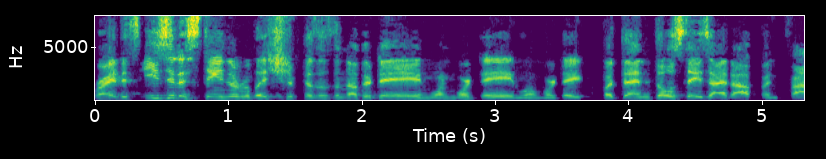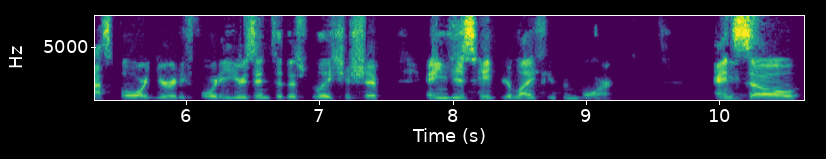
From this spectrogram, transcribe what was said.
Right? It's easy to stay in the relationship because there's another day and one more day and one more day. But then those days add up and fast forward, you're already 40 years into this relationship and you just hate your life even more. And so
